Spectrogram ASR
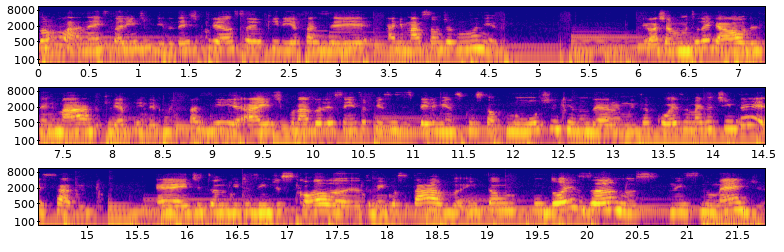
vamos lá, né? Historinha de vida. Desde criança eu queria fazer animação de alguma maneira. Eu achava muito legal desenho animado, queria aprender como é que fazia. Aí, tipo, na adolescência eu fiz uns experimentos com stop motion que não deram em muita coisa, mas eu tinha interesse, sabe? É, editando videozinho de escola, eu também gostava. Então, por dois anos no ensino médio,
